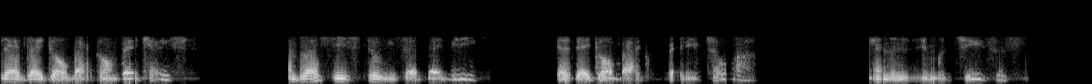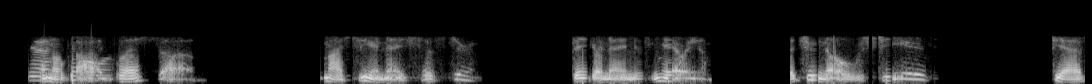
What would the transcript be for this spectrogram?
but as they go back on vacation. And bless these students as they be, as they go back ready to work. In the name of Jesus. Yes, And oh God, bless uh, my CNA sister. I think her name is Miriam. But you know who she is. She has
